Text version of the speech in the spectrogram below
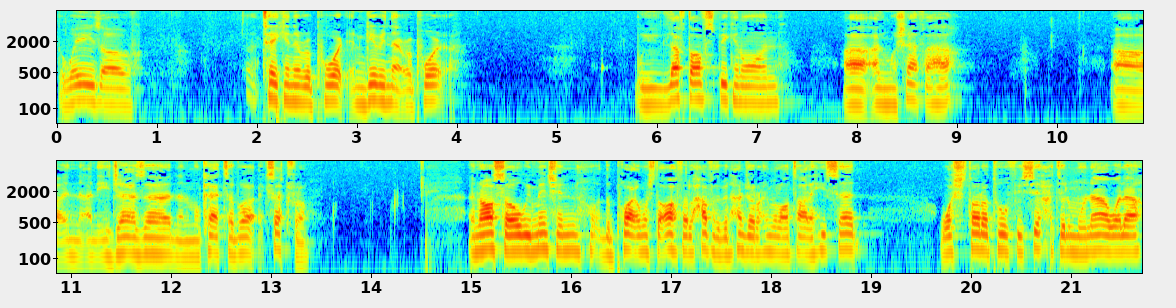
the ways of taking a report and giving that report, we left off speaking on uh, al-mushafaha uh, and al-ijaza and al-mukataba, etc., and also we mentioned the part in which the author al-hafiz bin hajar rahimahullah ta'ala he said واشترطوا في صحة المناولة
